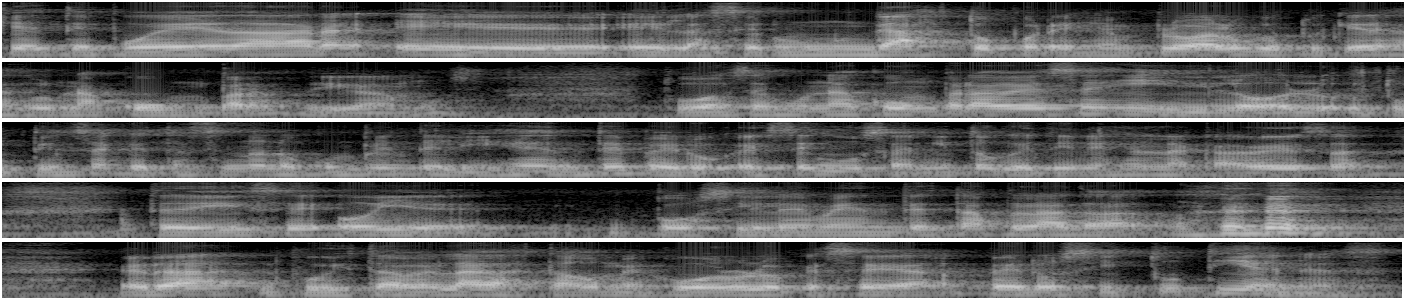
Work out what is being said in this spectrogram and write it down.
que te puede dar eh, el hacer un gasto, por ejemplo, algo que tú quieres hacer una compra, digamos. Tú haces una compra a veces y lo, tú piensas que estás haciendo una compra inteligente, pero ese gusanito que tienes en la cabeza te dice, oye, posiblemente esta plata, ¿verdad? pudiste haberla gastado mejor o lo que sea, pero si tú tienes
